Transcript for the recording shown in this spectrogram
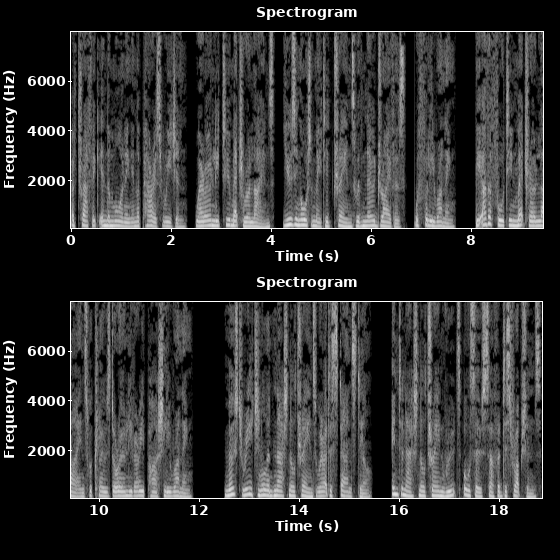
of traffic in the morning in the Paris region, where only two metro lines, using automated trains with no drivers, were fully running. The other 14 metro lines were closed or only very partially running. Most regional and national trains were at a standstill. International train routes also suffered disruptions.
